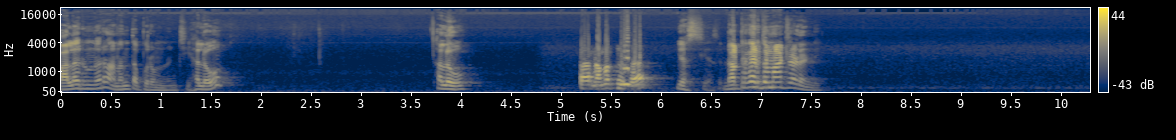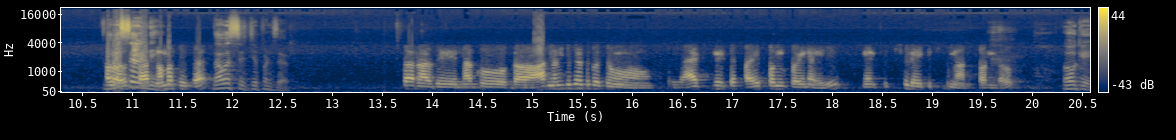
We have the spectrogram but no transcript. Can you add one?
కాలర్ ఉన్నారు అనంతపురం నుంచి. హలో హలో సార్ నమస్తే సార్. ఎస్ ఎస్ డాక్టర్ గారితో మాట్లాడండి. నమస్తే సార్ అండి. నమస్తే సార్. నమస్తే చెప్పండి సార్. సార్ అది నాకు ఒక ఆరు నెలల క్రితం కొంచెం యాక్సిడెంట్ పైప్ పనులు పోయినాయి. నేను ఫిక్స్డ్ వేయించుకున్నాను పనులు. ఓకే.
